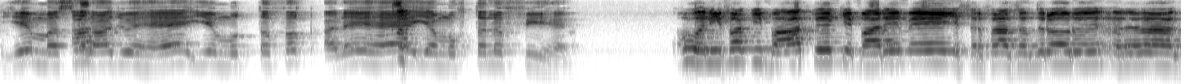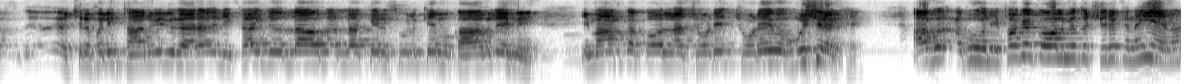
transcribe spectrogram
یہ مسئلہ جو ہے یہ متفق علیہ ہے یا مختلف فی ہے؟ ابو حنیفہ کی بات کے بارے میں یہ سرفراز صدر اور اشرف علی تھانوی وغیرہ نے لکھا ہے جو اللہ اور اللہ کے رسول کے مقابلے میں امام کا قول نہ چھوڑے چھوڑے، وہ مشرق ہے اب ابو حنیفہ کے قول میں تو شرک نہیں ہے نا؟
